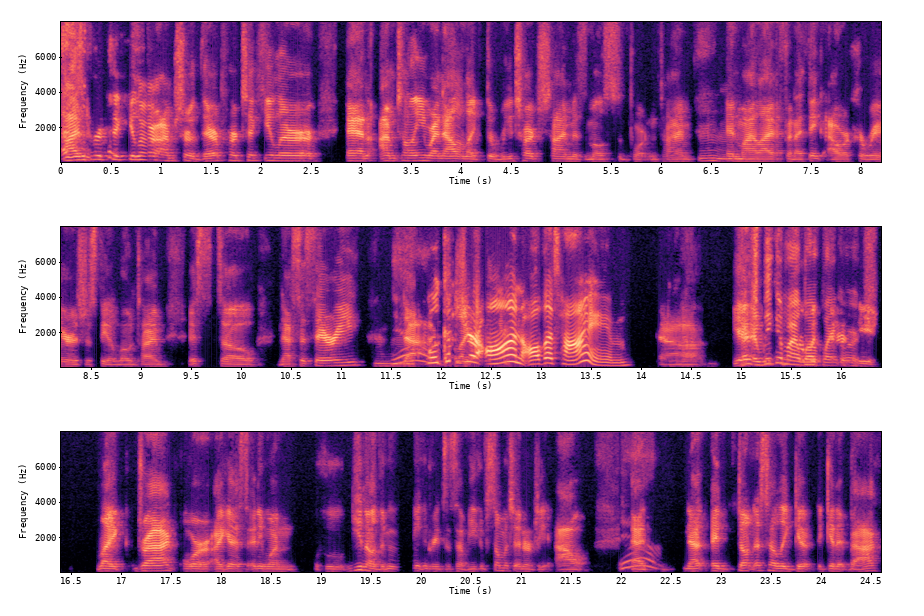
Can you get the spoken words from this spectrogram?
I I'm particular. I'm sure they're particular, and I'm telling you right now, like the recharge time is the most important time Mhm, in my life, and I think our career is just the alone time is so necessary. Yeah. that, Well, because like, you're on all the time. Yeah, yeah. You're and we speaking my love much language. Energy. Like drag, or I guess anyone who you know the meet and greets and stuff. You give so much energy out, yeah. and, ne- and don't necessarily get get it back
